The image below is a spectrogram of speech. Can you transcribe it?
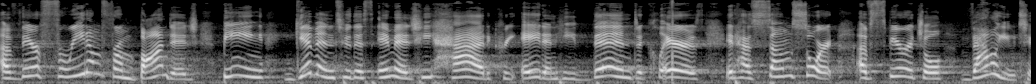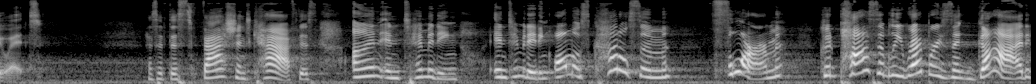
of their freedom from bondage being given to this image he had created, he then declares it has some sort of spiritual value to it. As if this fashioned calf, this unintimidating, intimidating, almost cuddlesome form could possibly represent God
